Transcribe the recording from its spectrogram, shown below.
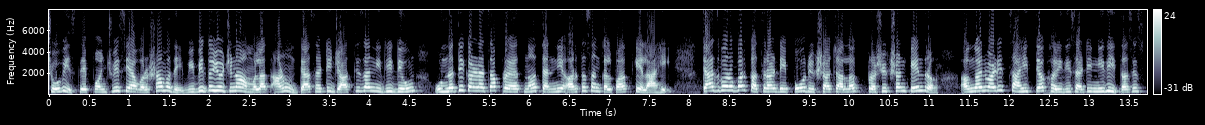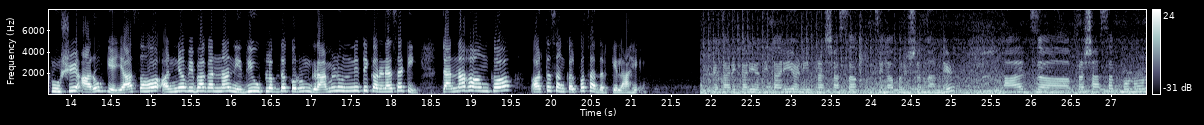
चोवीस ते पंचवीस या वर्षामध्ये विविध योजना अंमलात आणून त्यासाठी जास्तीचा निधी देऊन उन्नती करण्याचा प्रयत्न त्यांनी अर्थसंकल्पात केला आहे. त्याचबरोबर कचरा डेपो रिक्षा चालक प्रशिक्षण केंद्र अंगणवाडीत साहित्य खरेदीसाठी निधी तसेच कृषी आरोग्य यासह अन्य विभागांना निधी उपलब्ध करून ग्रामीण उन्नती करण्यासाठी त्यांना हा अंक अर्थसंकल्प सादर केला आहे. मुख्य कार्यकारी अधिकारी आणि प्रशासक जिल्हा परिषद नांदेड. आज प्रशासक म्हणून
